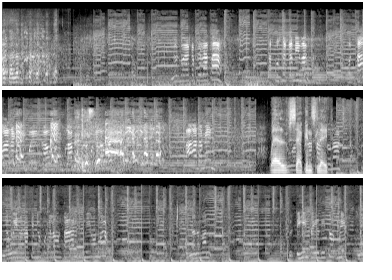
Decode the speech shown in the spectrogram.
Tanga talaga. Yun mga kapirata. Tapos na kami mag magtaan na kami pa uh, labog na pagkalawan. Taan namin. 12 seconds later. Pandawin na natin yung pangalawang taan kung meron ba. Ano naman. Surtihin tayo dito kahit may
